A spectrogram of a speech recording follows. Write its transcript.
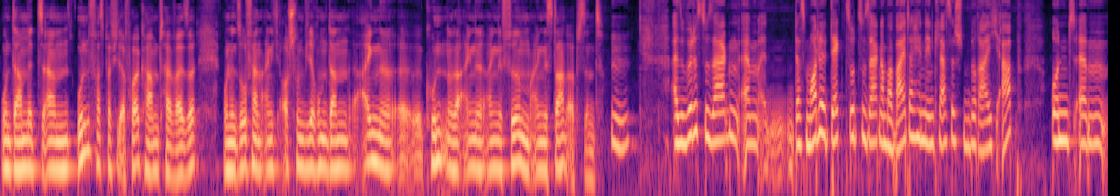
und damit ähm, unfassbar viel Erfolg haben teilweise und insofern eigentlich auch schon wiederum dann eigene äh, Kunden oder eigene, eigene Firmen, eigene Startups sind. Mhm. Also würdest du sagen, ähm, das Model deckt sozusagen aber weiterhin den klassischen Bereich ab und ähm,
